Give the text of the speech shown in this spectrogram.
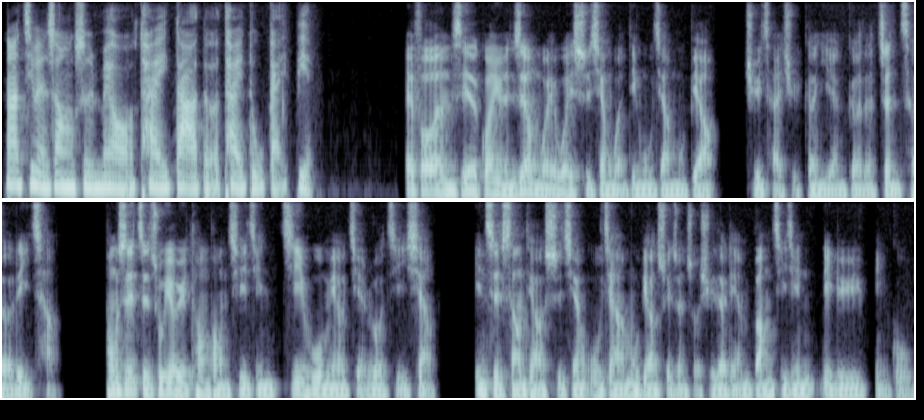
那基本上是没有太大的态度改变。FOMC 的官员认为，为实现稳定物价目标，需采取更严格的政策立场。同时指出，由于通膨迄今几乎没有减弱迹象，因此上调实现物价目标水准所需的联邦基金利率评估。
